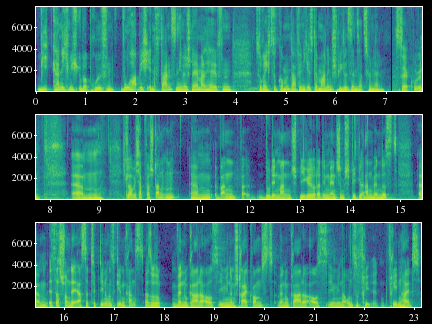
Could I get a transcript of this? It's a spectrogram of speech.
wie kann ich mich überprüfen? Wo habe ich Instanzen, die mir schnell mal helfen, zurechtzukommen? Und da finde ich, ist der Mann im Spiegel sensationell. Sehr cool. Ähm, ich glaube, ich habe verstanden, ähm, wann wa- du den Mann im Spiegel oder den Mensch im Spiegel anwendest. Ähm, ist das schon der erste Tipp, den du uns geben kannst? Also, wenn du gerade aus irgendwie einem Streit kommst, wenn du gerade aus irgendwie einer Unzufriedenheit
